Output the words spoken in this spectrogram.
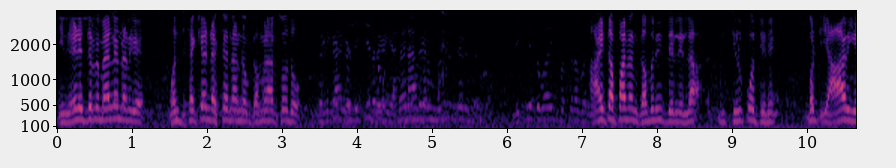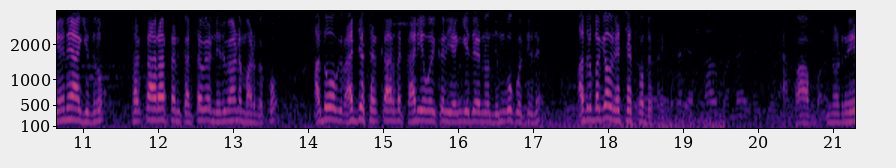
ನೀವು ಹೇಳಿದ್ರ ಮೇಲೆ ನನಗೆ ಒಂದು ಸೆಕೆಂಡ್ ಅಷ್ಟೇ ನಾನು ಗಮನ ಹರಿಸೋದು. ಆಯ್ತಪ್ಪ, ನಾನು ಗಮನಿದ್ದಲಿಲ್ಲ ತಿಳ್ಕೊತೀನಿ. ಬಟ್ ಯಾರು ಏನೇ ಆಗಿದ್ರು ಸರ್ಕಾರ ತನ್ನ ಕರ್ತವ್ಯ ನಿರ್ವಹಣೆ ಮಾಡಬೇಕು. ಅದು ರಾಜ್ಯ ಸರ್ಕಾರದ ಕಾರ್ಯವೈಖರಿ ಹೆಂಗಿದೆ ಅನ್ನೋದು ನಿಮಗೂ ಗೊತ್ತಿದೆ. ಅದ್ರ ಬಗ್ಗೆ ಅವ್ರು ಎಚ್ಚೆತ್ಕೋಬೇಕಾಯ್ತದೆ. ಅಪ್ಪ, ನೋಡ್ರಿ,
